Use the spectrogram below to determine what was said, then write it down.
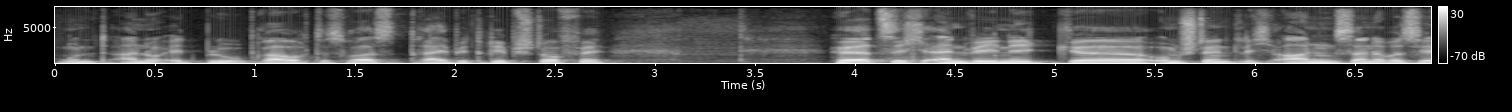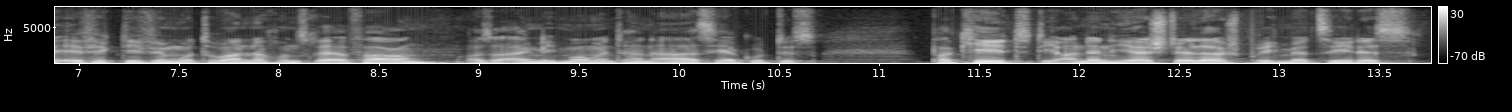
und Anno AdBlue braucht, das heißt drei Betriebsstoffe. Hört sich ein wenig äh, umständlich an, sind aber sehr effektive Motoren nach unserer Erfahrung. Also eigentlich momentan auch ein sehr gutes Paket. Die anderen Hersteller, sprich Mercedes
